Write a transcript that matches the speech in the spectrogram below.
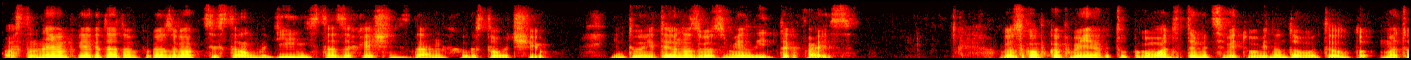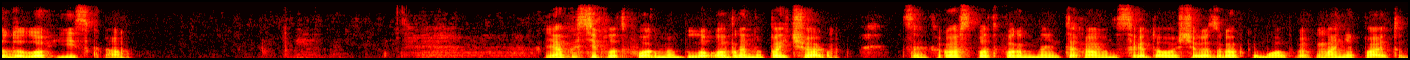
Основними пріоритетами при розробці стала надійність та захищеність даних користувачів, інтуїтивно зрозумілий інтерфейс. Розробка проєкту проводитиметься відповідно до методології Scrum. В якості платформи було обрано PyCharm. Це крос-платформне інтегроване середовище розробки мови програмування Python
